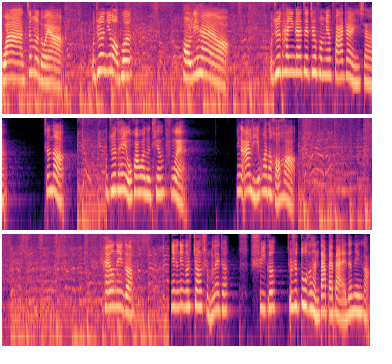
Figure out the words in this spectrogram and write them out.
哇，这么多呀！我觉得你老婆好厉害啊！我觉得他应该在这方面发展一下，真的，我觉得他有画画的天赋哎。那个阿狸画的好好，还有那个，那个那个叫什么来着？是一个就是肚子很大白白的那个，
